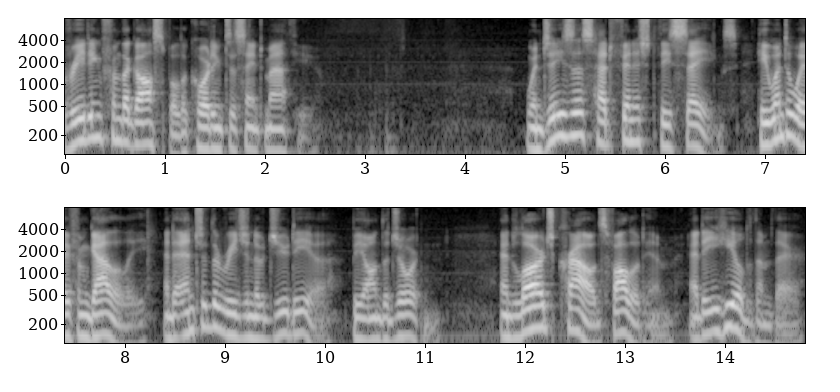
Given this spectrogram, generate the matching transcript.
reading from the Gospel according to St. Matthew. When Jesus had finished these sayings, he went away from Galilee and entered the region of Judea beyond the Jordan, and large crowds followed him, and he healed them there.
